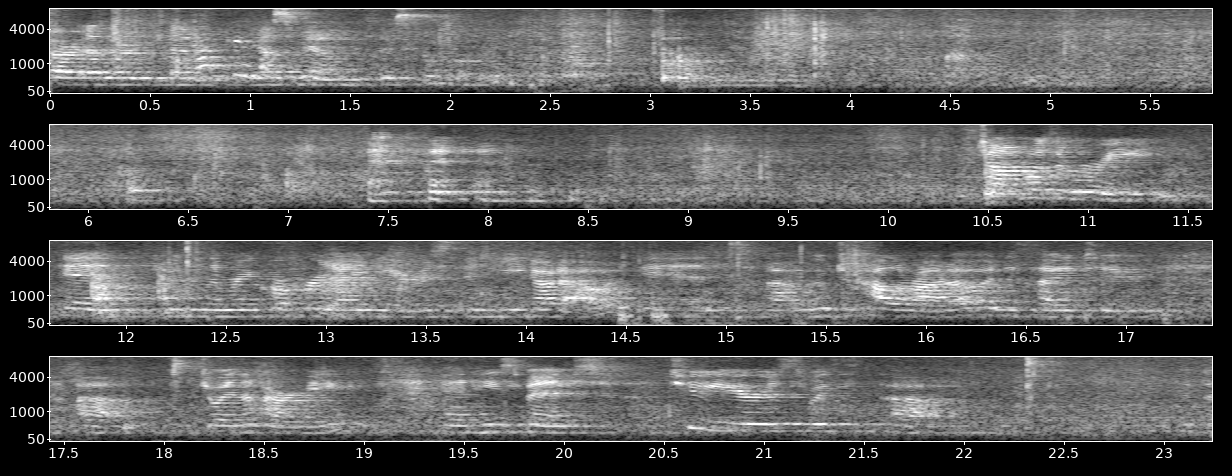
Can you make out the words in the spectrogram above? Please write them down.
Our other, men- yes ma'am, please come forward. John was a Marine, and he was in the Marine Corps for nine years, and he got out and uh, moved to Colorado and decided to um, join the Army. And he spent two years with, um, with the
